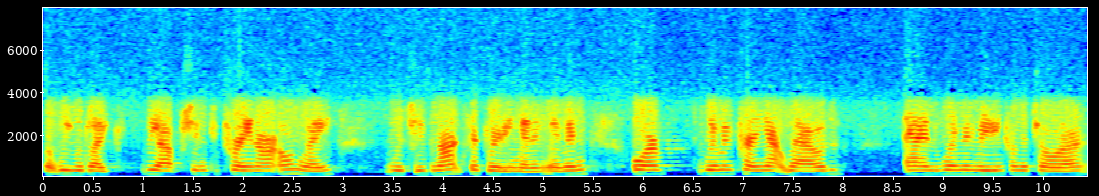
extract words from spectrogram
But we would like the option to pray in our own way, which is not separating men and women, or women praying out loud, and women reading from the Torah,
